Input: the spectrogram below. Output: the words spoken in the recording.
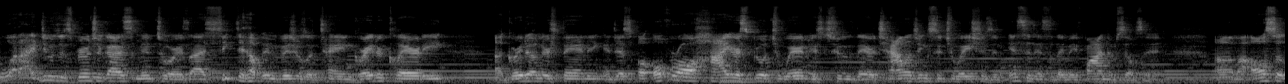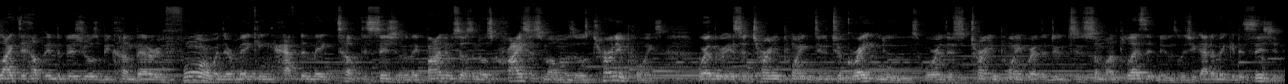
what I do as a spiritual guidance mentor is I seek to help individuals attain greater clarity, a greater understanding, and just overall higher spiritual awareness to their challenging situations and incidents that they may find themselves in. Um, I also like to help individuals become better informed when they're making have to make tough decisions when they find themselves in those crisis moments, those turning points. Whether it's a turning point due to great news, or there's a turning point rather due to some unpleasant news, but you got to make a decision.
